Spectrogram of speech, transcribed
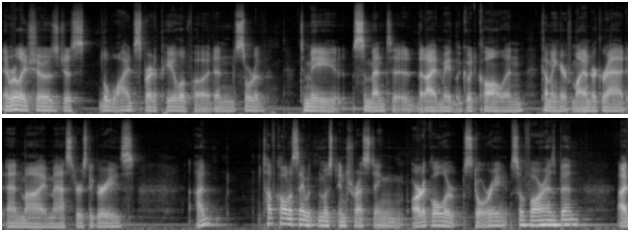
It really shows just the widespread appeal of Hood and sort of, to me, cemented that I had made the good call in coming here for my undergrad and my master's degrees. I tough call to say what the most interesting article or story so far has been. I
